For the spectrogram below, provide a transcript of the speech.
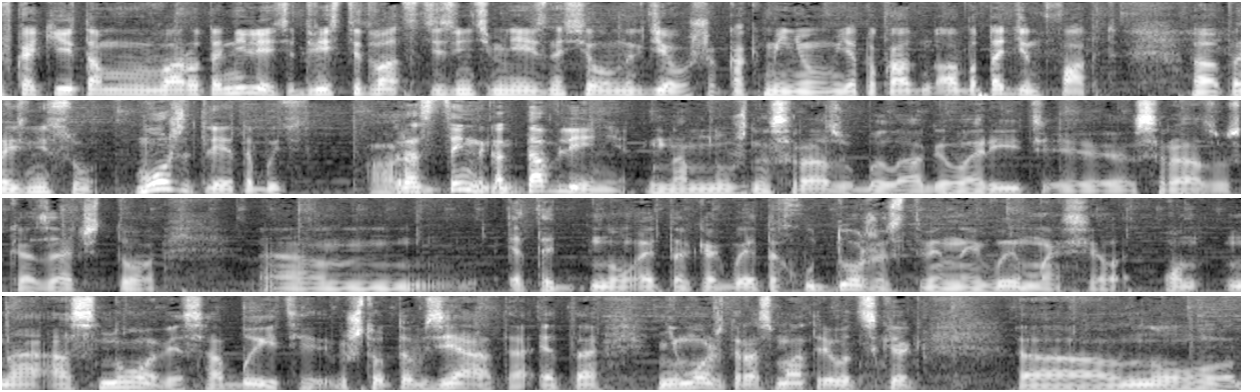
в какие там ворота не лезет. 220, извините меня, изнасилованных девушек, как минимум. Я только од- вот один факт э, произнесу. Может ли это быть А, расценено как давление? Нам нужно сразу было оговорить, и сразу сказать, что эм, это, ну, это как бы это художественный вымысел. Он на основе событий, что-то взято. Это не может рассматриваться как э, ну,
